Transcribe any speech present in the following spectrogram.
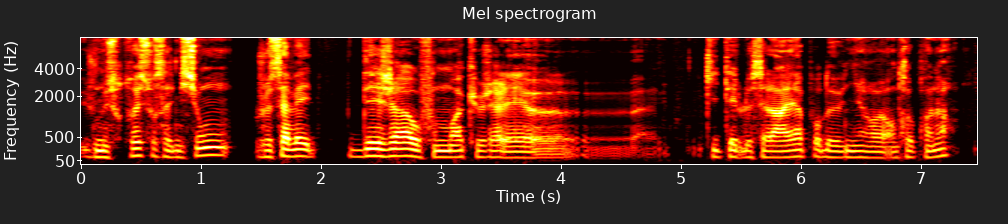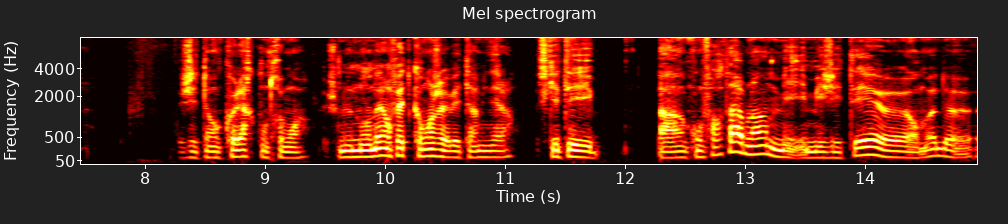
Je me suis retrouvé sur cette mission. Je savais déjà au fond de moi que j'allais euh, quitter le salariat pour devenir euh, entrepreneur. J'étais en colère contre moi. Je me demandais en fait comment j'avais terminé là. Ce qui était pas inconfortable, hein, mais, j'étais euh, en mode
